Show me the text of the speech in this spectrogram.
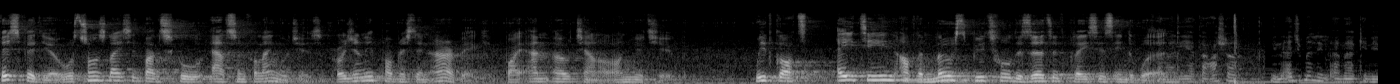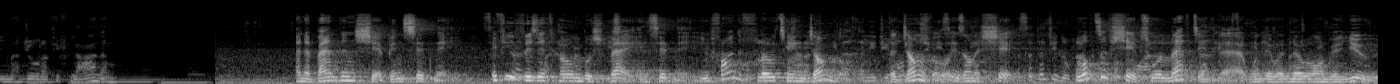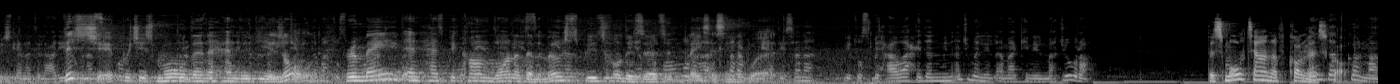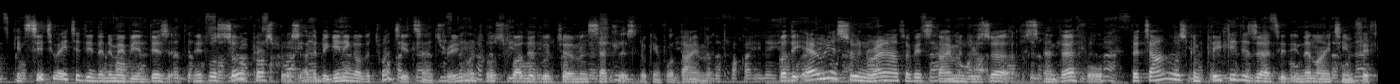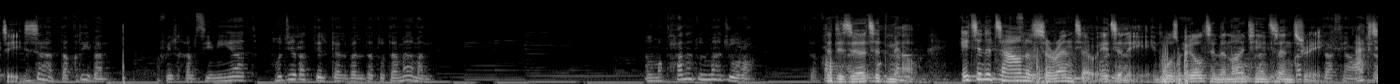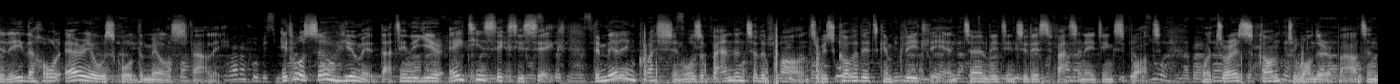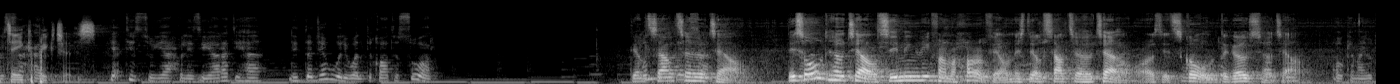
This video was translated by the school Elson for Languages, originally published in Arabic by MO channel on YouTube. We've got 18 of the most beautiful deserted places in the world. An abandoned ship in Sydney, if you visit Homebush Bay in Sydney, you'll find a floating jungle. The jungle is on a ship. Lots of ships were left in there when they were no longer used. This ship, which is more than a hundred years old, remained and has become one of the most beautiful deserted places in the world. The small town of Kolmanskop. It's situated in the Namibian desert and it was so prosperous at the beginning of the 20th century when it was flooded with German settlers looking for diamond. But the area soon ran out of its diamond reserves and therefore the town was completely deserted in the 1950s. The deserted mill it's in the town of Sorrento, Italy. It was built in the 19th century. Actually, the whole area was called the Mills Valley. It was so humid that in the year 1866, the mill in question was abandoned to the plants, which covered it completely and turned it into this fascinating spot, where tourists come to wander about and take pictures. The Salto Hotel this old hotel, seemingly from a horror film, is the El Salto Hotel, or as it's called, the Ghost Hotel.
